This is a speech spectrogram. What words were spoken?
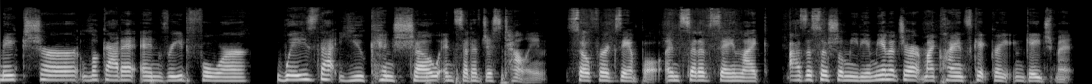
make sure, look at it and read for ways that you can show instead of just telling. So for example, instead of saying like, as a social media manager, my clients get great engagement.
